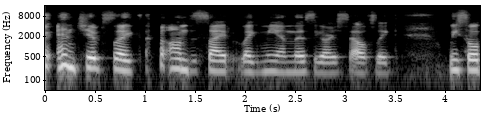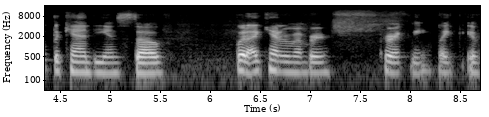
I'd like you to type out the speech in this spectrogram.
and chips like on the side, like me and Leslie ourselves. Like we sold the candy and stuff, but I can't remember correctly. Like if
